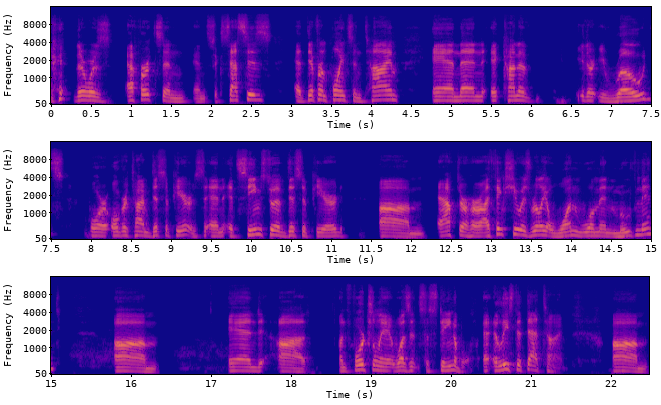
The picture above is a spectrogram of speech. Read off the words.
there was efforts and, and successes at different points in time, and then it kind of either erodes or over time disappears. And it seems to have disappeared um, after her. I think she was really a one woman movement. Um, and uh, unfortunately, it wasn't sustainable, at least at that time. Um,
